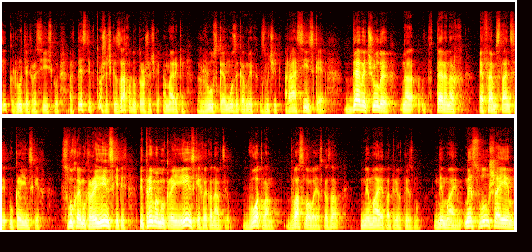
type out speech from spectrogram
і крутять російську артистів. Трошечки заходу, трошечки Америки. Руська музика в них звучить російська. Де ви чули на теренах fm станцій українських? Слухаємо українські пісні, підтримуємо українських виконавців. От вам два слова я сказав. Немає патріотизму. Немає. Ми слухаємо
